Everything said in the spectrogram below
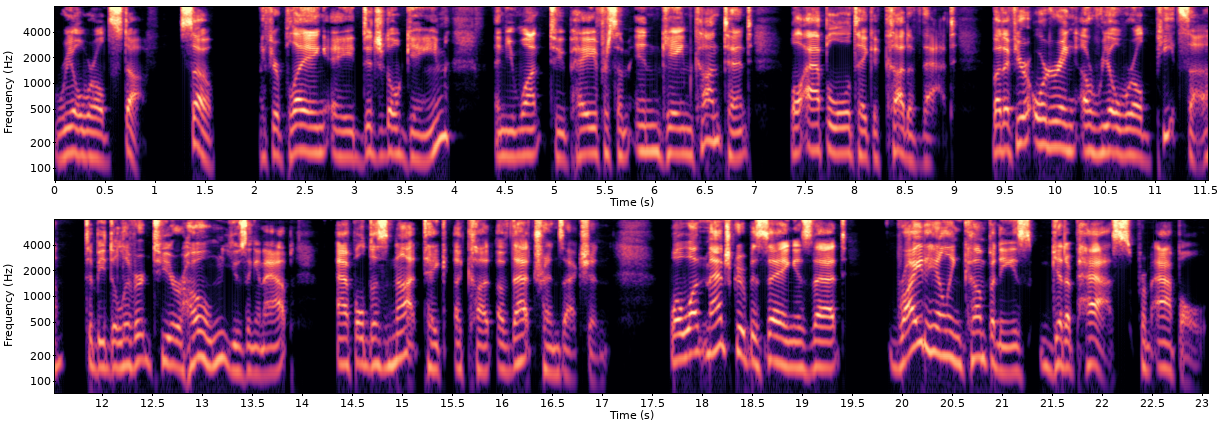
real world stuff. So, if you're playing a digital game and you want to pay for some in game content, well, Apple will take a cut of that. But if you're ordering a real world pizza to be delivered to your home using an app, Apple does not take a cut of that transaction. Well, what Match Group is saying is that ride hailing companies get a pass from Apple.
